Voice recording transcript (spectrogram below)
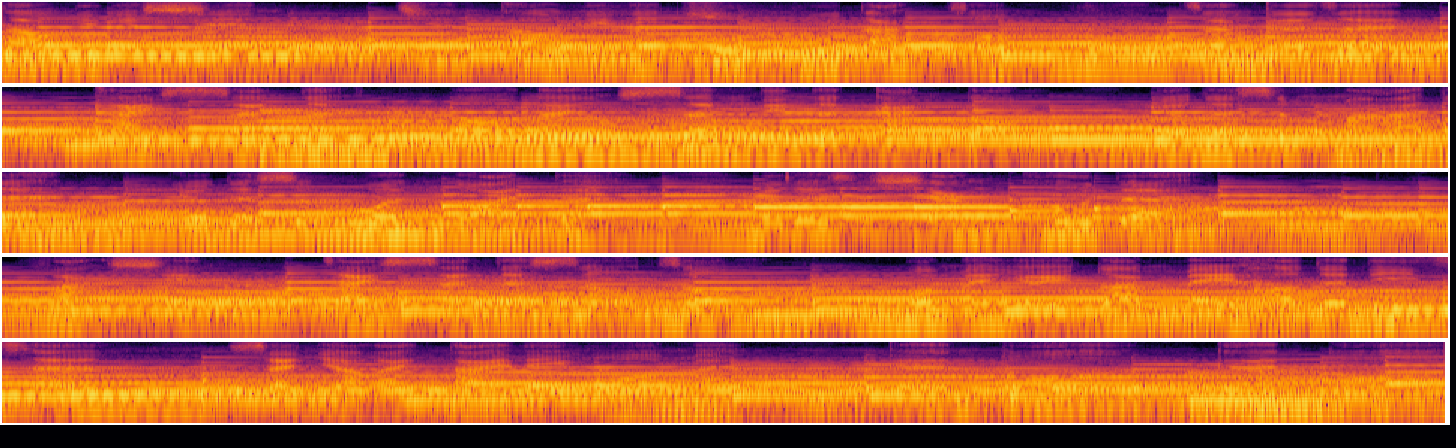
到你的心，进到你的祝福当中，整个人在神的，哦，那种圣灵的感动，有的是麻的，有的是温暖的，有的是想哭的。放心，在神的手中，我们有一段美好的历程，神要来带领我们更多、更多。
